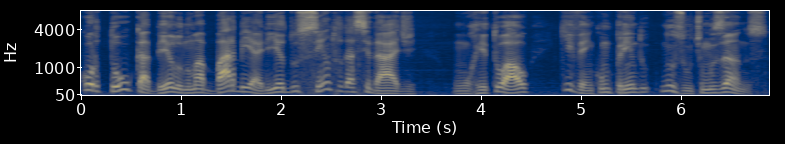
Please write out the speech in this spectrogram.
cortou o cabelo numa barbearia do centro da cidade, um ritual que vem cumprindo nos últimos anos.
